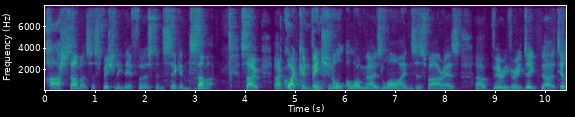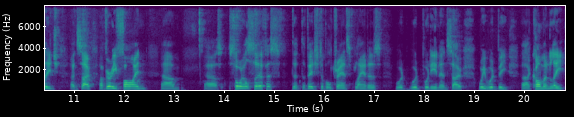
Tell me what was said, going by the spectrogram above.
harsh summers, especially their first and second summer. So, uh, quite conventional along those lines as far as uh, very, very deep uh, tillage, and so a very fine um, uh, soil surface that the vegetable transplanters would, would put in. And so we would be uh, commonly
